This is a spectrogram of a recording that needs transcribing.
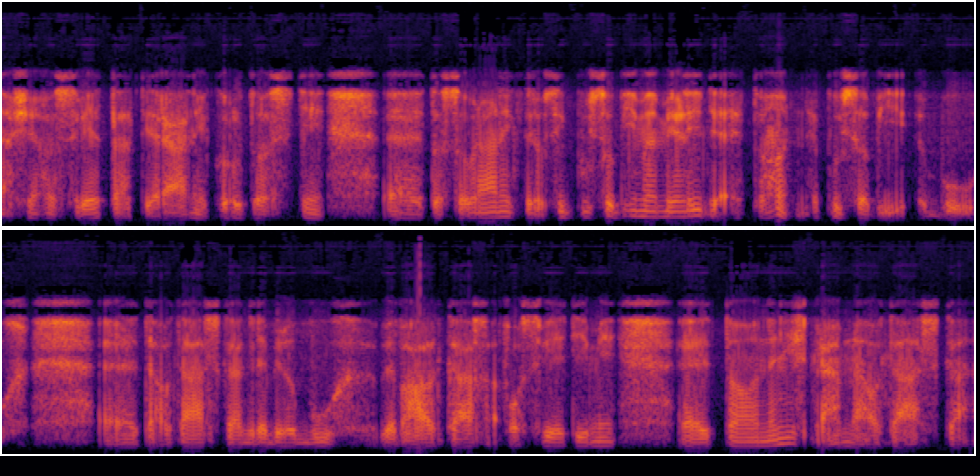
našeho světa, ty rány krutosti, to jsou rány, které si působíme my lidé, to nepůsobí Bůh. Ta otázka, kde byl Bůh ve válkách a v osvětimi, to není správná otázka,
